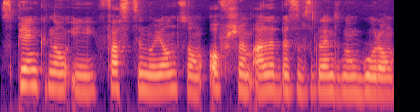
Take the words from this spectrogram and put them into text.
z piękną i fascynującą, owszem, ale bezwzględną górą.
